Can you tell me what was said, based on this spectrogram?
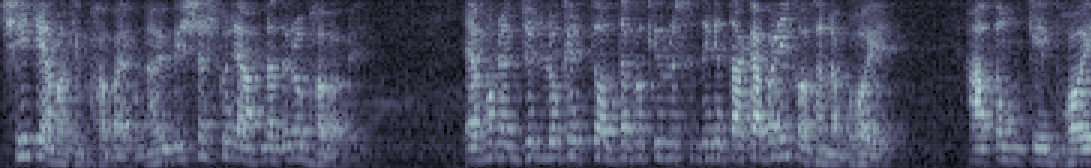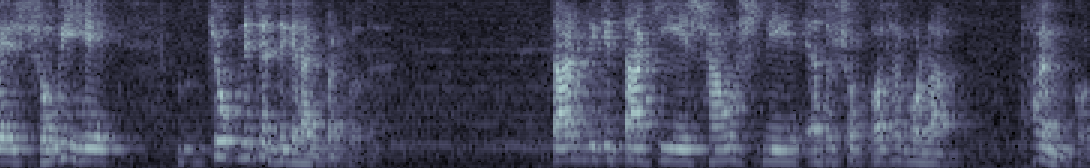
সেইটি আমাকে ভাবা এবং আমি বিশ্বাস করি আপনাদেরও ভাবাবে। এমন একজন লোকের তো অধ্যাপক ইউনুসের দিকে তাকাবারই কথা না, ভয়ে। আতঙ্কে, ভয়ে, সমীহে, চোখ নিচের দিকে রাখবার কথা। তার দিকে তাকিয়ে সাহস নিয়ে এত সব কথা বলা ভয়ঙ্কর।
